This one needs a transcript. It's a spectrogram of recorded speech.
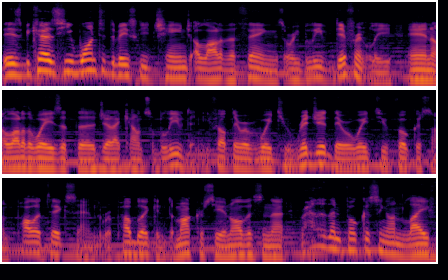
is because he wanted to basically change a lot of the things, or he believed differently in a lot of the ways that the Jedi Council believed in. He felt they were way too rigid, they were way too focused on politics and the Republic and democracy and all this and that, rather than focusing on life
